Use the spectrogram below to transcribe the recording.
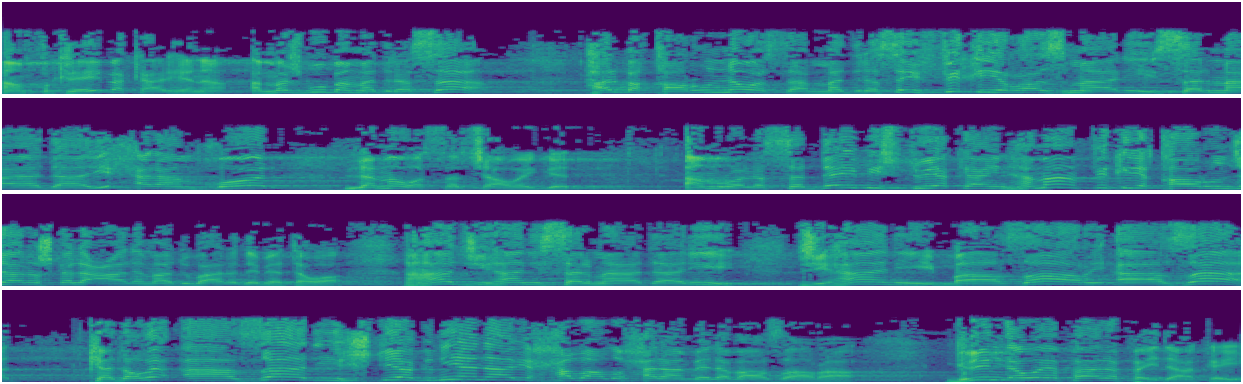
ئەم فکرەی بەکارهێنا ئەمەش بوو بە مەدرسە هەر بە قاڕون نەوەستا مەدرسەی فکری ڕازمالی سەرمایەداری حەرامخۆر لەمەوە سەرچاوەی گرت ئەمڕۆ لە سەدەی بیست و یەکاین هەمان فکری قاڕون جارەشکە لە عالەما دووبارە دەبێتەوە ها جیهانی سەرمایەداری جیهانی بازاڕی ئازاد کە دەڵێ ئازادی شتێک نییە ناوی حەڵاڵ و حەرام بێ لە بازاڕە گرنگ ئەوەیە پارە پەیداکەی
